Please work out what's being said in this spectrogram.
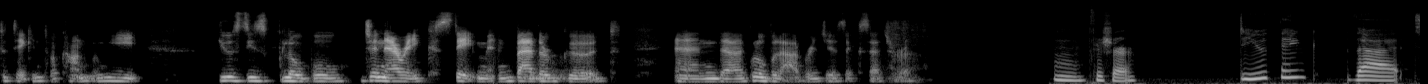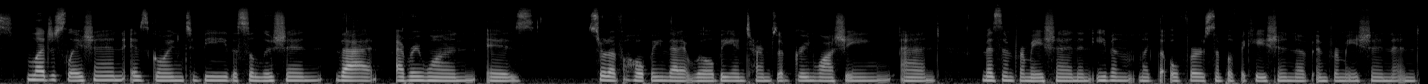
to take into account when we use this global generic statement, bad or good, and uh, global averages, etc. Mm, for sure. Do you think that legislation is going to be the solution that everyone is sort of hoping that it will be in terms of greenwashing and misinformation and even like the oversimplification of information and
